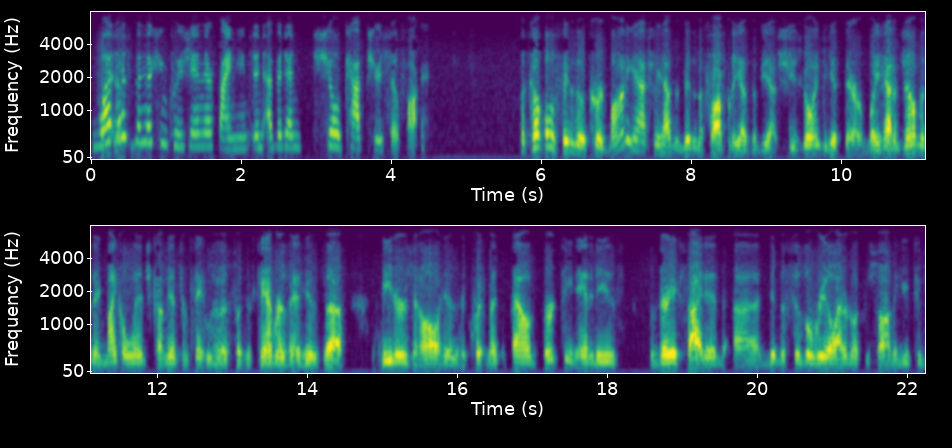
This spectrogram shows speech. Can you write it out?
What has been the conclusion in their findings and evidential captures so far? A couple of things that occurred. Bonnie actually hasn't been to the property as of yet. She's going to get there. We had a gentleman named Michael Lynch come in from St. Louis with his cameras and his uh, meters and all his equipment. Found 13 entities. Was very excited. Uh, did the sizzle reel. I don't know if you saw the YouTube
